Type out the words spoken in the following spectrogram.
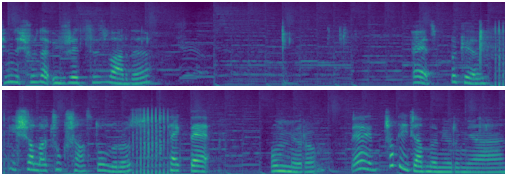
Şimdi şurada ücretsiz vardı. Evet bakın inşallah çok şanslı oluruz. Tek de ummuyorum. Ve çok heyecanlanıyorum ya.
